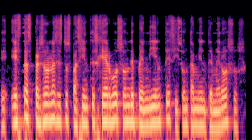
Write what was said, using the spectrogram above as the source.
E, estas personas, estos pacientes gerbos son dependientes y son también temerosos.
